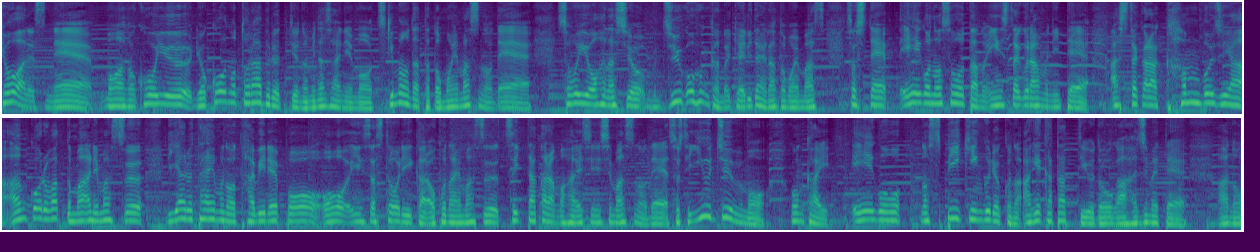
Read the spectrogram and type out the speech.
今日はですねもうあのこういう旅行のトラブルっていうの皆さんにもつきものだったと思いますのでそういうお話をもう15分間だけやりたいなと思います。そして英語のソータのインスタグラムにて明日からカンボジアアンコールワット回ります。リアルタイムの旅レポをインスタストーリーから行います。ツイッターからも配信しますのでそして YouTube も今回英語のスピーキング力の上げ方っていう動画初めてあの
